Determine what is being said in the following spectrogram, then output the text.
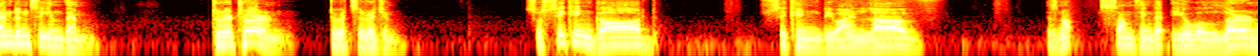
tendency in them to return to its origin. So seeking God, seeking divine love is not something that you will learn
